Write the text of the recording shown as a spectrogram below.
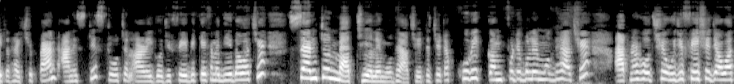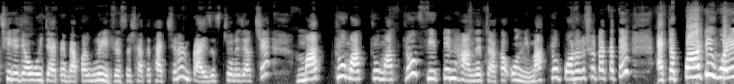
এটা থাকছে প্যান্ট আনস্টিচ টোটাল আড়াই গজি ফেব্রিক এখানে দিয়ে দেওয়া আছে। স্যান্টন ম্যাটেরিয়ালের মধ্যে আছে, এটা যেটা খুবই কমফোর্টেবল এর মধ্যে আছে। আপনার হচ্ছে ওই যে ফেসে যাওয়া, ছিঁড়ে যাওয়া, ওই টাইপের ব্যাপারগুলো এই ড্রেসের সাথে থাকছে না প্রাইজেস চলে যাচ্ছে। মাত্র মাত্র মাত্র ফিফটিন হান্ড্রেড টাকা অনলি মাত্র পনেরোশো টাকাতে একটা পার্টি ওয়ারে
